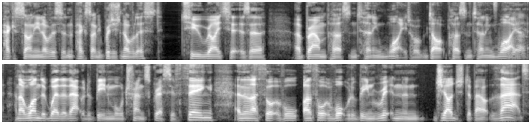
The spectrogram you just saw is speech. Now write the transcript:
Pakistani novelist and a Pakistani British novelist to write it as a, a brown person turning white or a dark person turning white. Yeah. And I wondered whether that would have been a more transgressive thing. And then I thought of all I thought of what would have been written and judged about that.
